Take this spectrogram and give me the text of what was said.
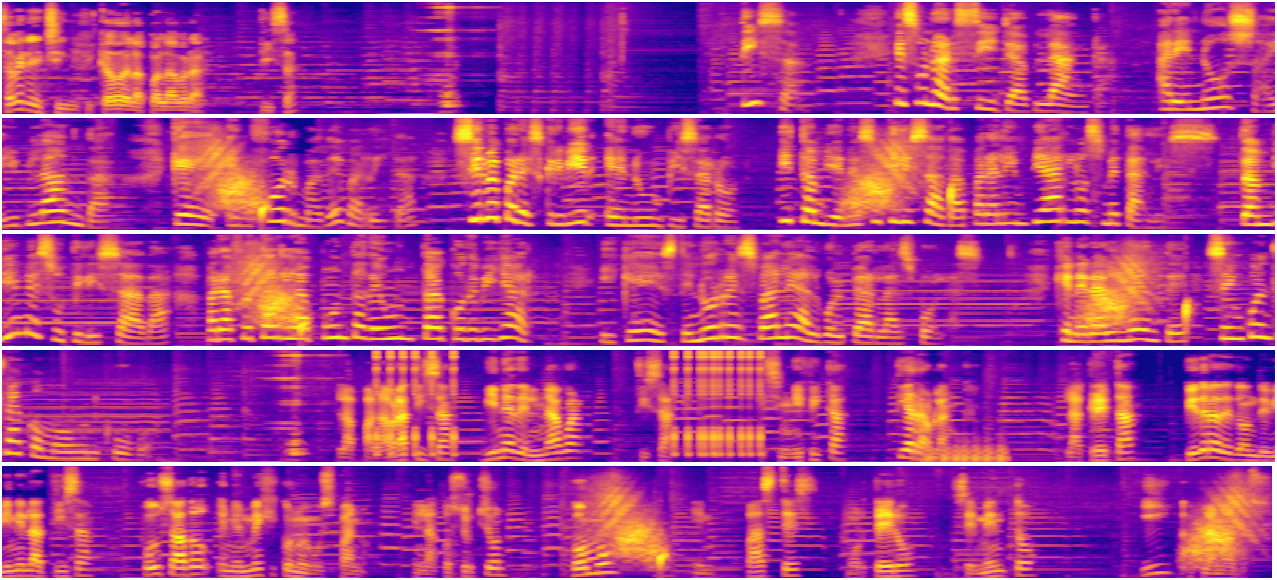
¿Saben el significado de la palabra tiza? Tiza es una arcilla blanca, arenosa y blanda que, en forma de barrita, sirve para escribir en un pizarrón y también es utilizada para limpiar los metales. También es utilizada para frotar la punta de un taco de billar y que éste no resbale al golpear las bolas. Generalmente se encuentra como un cubo. La palabra tiza viene del náhuatl tizac, que significa tierra blanca. La creta, piedra de donde viene la tiza, fue usado en el México Nuevo Hispano, en la construcción, como en pastes, mortero, cemento y aplanados.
